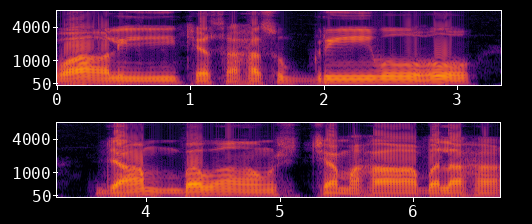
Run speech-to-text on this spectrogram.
वाली च सह सुग्रीवो जाम्बवांश्च महाबलः।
